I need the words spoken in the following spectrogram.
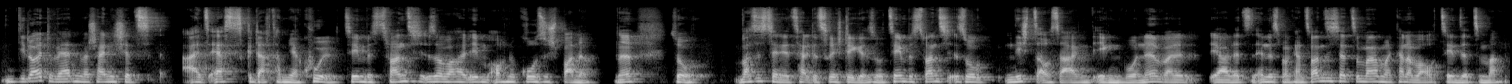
die Leute werden wahrscheinlich jetzt als erstes gedacht haben, ja cool, 10 bis 20 ist aber halt eben auch eine große Spanne. Ne? So, was ist denn jetzt halt das Richtige? So 10 bis 20 ist so nichts aussagend irgendwo, ne? Weil ja, letzten Endes, man kann 20 Sätze machen, man kann aber auch 10 Sätze machen.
